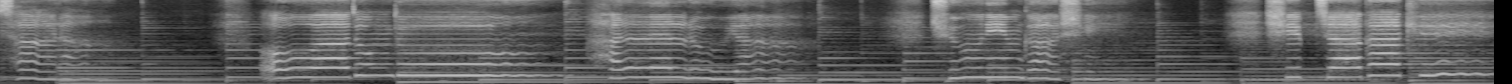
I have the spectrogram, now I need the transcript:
사랑. 오 아둥둥 할렐루야. 주님 가신 십자가 길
